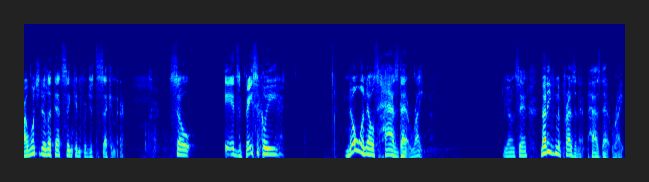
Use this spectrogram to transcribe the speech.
I want you to let that sink in for just a second there. So it's basically no one else has that right. You know what I'm saying? Not even the president has that right.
